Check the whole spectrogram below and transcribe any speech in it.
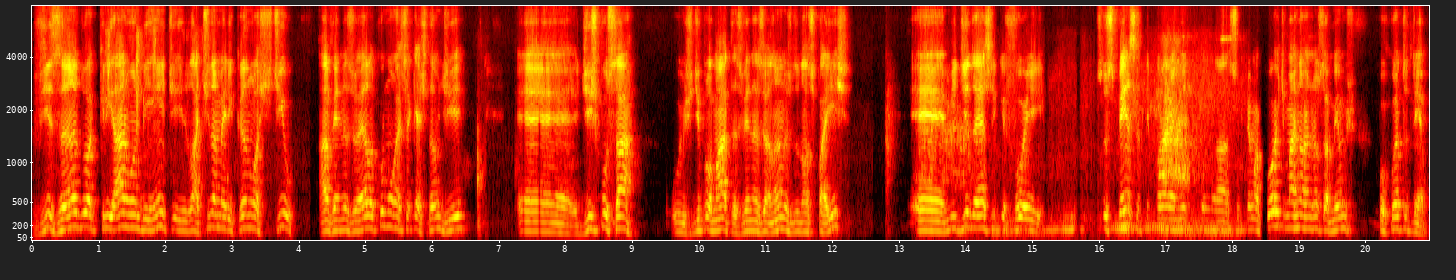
visando a criar um ambiente latino-americano hostil à Venezuela, como essa questão de, é, de expulsar os diplomatas venezuelanos do nosso país. É, medida essa que foi suspensa temporariamente pela Suprema Corte, mas nós não sabemos por quanto tempo.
